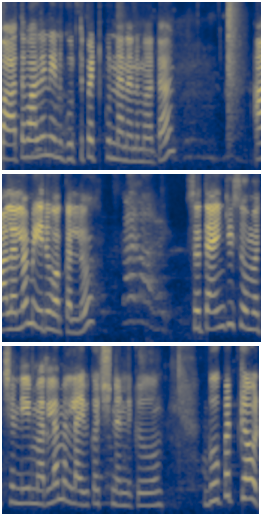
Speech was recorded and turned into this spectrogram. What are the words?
పాత వాళ్ళని నేను గుర్తుపెట్టుకున్నాను అనమాట వాళ్ళల్లో మీరు ఒకళ్ళు. So thank you so much అండి. మరలా మన లైవ్కి వచ్చినందుకు. భూపత్ గౌడ్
